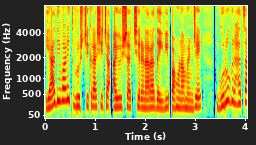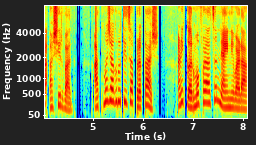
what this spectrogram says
या दिवाळीत वृश्चिक राशीच्या आयुष्यात शिरणारा दैवी पाहुणा म्हणजे गुरुग्रहाचा आशीर्वाद आत्मजागृतीचा प्रकाश आणि कर्मफळाचं न्यायनिवाडा.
